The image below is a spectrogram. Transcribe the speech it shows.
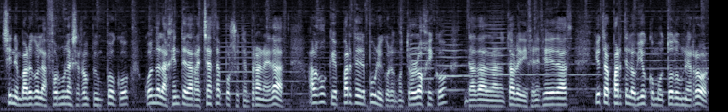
Sin embargo, la fórmula se rompe un poco cuando la gente la rechaza por su temprana edad, algo que parte del público lo encontró lógico, dada la notable diferencia de edad, y otra parte lo vio como todo un error,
